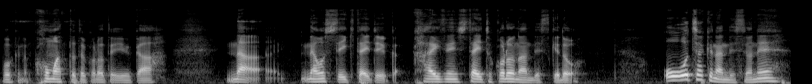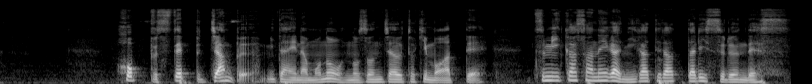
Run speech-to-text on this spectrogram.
僕の困ったところというか、な、直していきたいというか、改善したいところなんですけど、横着なんですよね。ホップ、ステップ、ジャンプみたいなものを望んじゃう時もあって、積み重ねが苦手だったりするんです。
